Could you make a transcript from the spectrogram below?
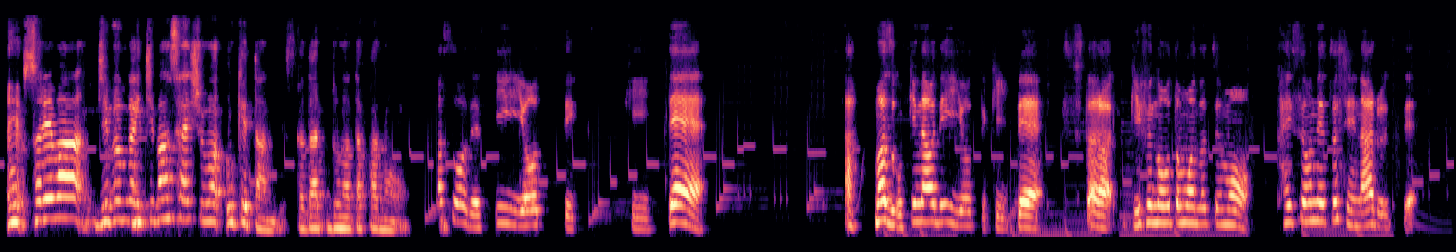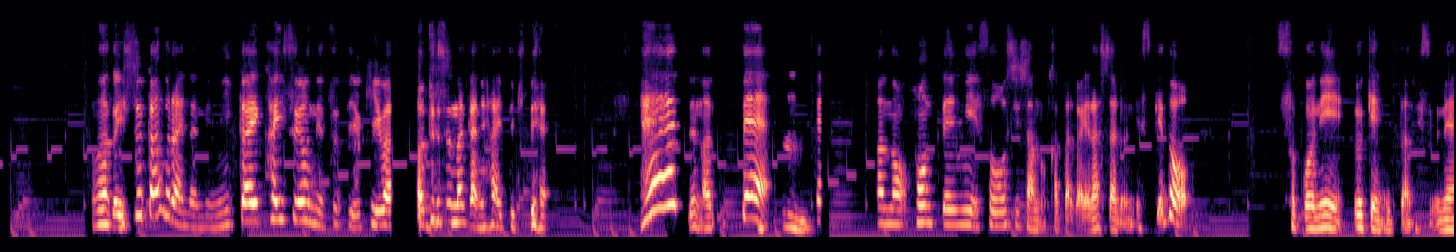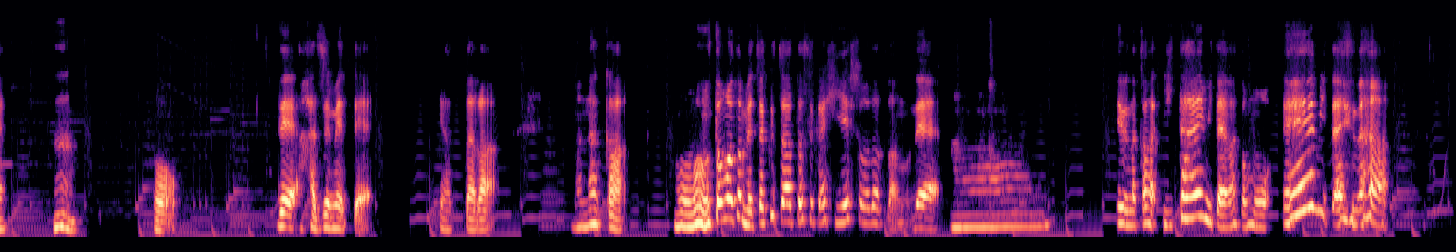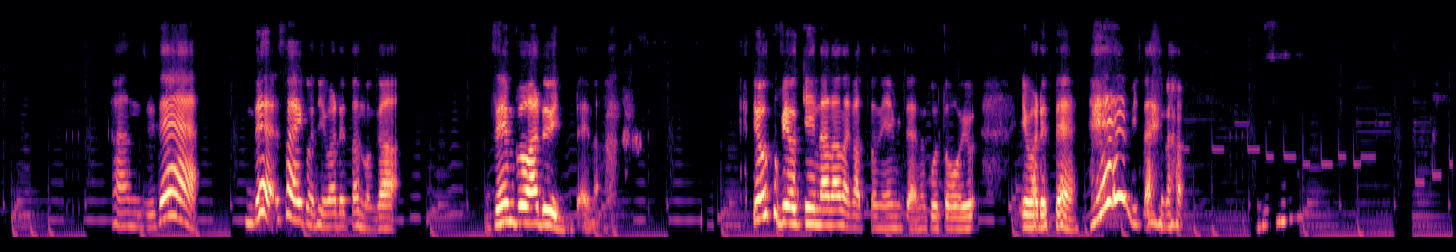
え、それは自分が一番最初は受けたんですか？だどなたかの。あそうです。いいよって聞いて、あ、まず沖縄でいいよって聞いて、そしたら岐阜のお友達も海藻熱師になるってなんか1週間ぐらいなんで2回海水温熱っていうキーワードが私の中に入ってきてえー？ってなって、うん、あの本店に創始者の方がいらっしゃるんですけどそこに受けに行ったんですよね。うん、そう。で初めてやったら、まあ、なんかもともとめちゃくちゃ私が冷え性だったのでっていうなんか痛いみたいななんかもうえー、みたいな感じでで最後に言われたのが全部悪いみたいな。よく病気にならなかったねみたいなことを言われてえー、みたいな。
